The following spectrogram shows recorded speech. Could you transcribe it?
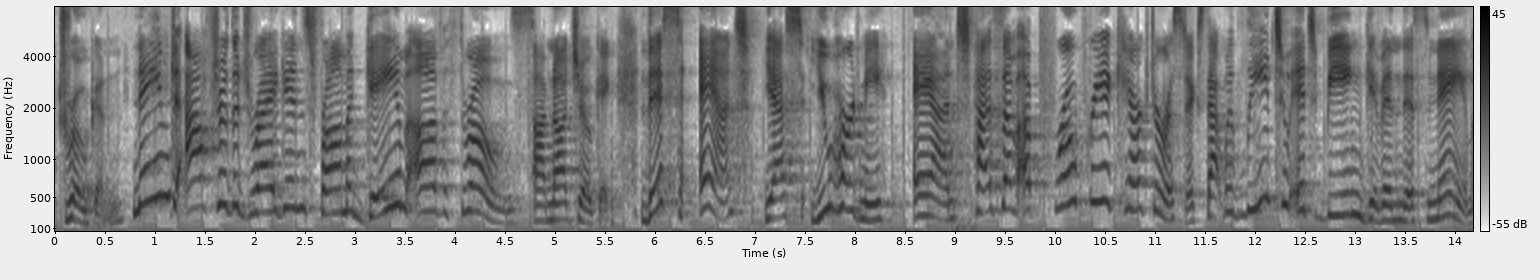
Drogon. Named after the dragons from Game of Thrones. I'm not joking. This ant, yes, you heard me, and has some appropriate characteristics that would lead to it being given this name.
